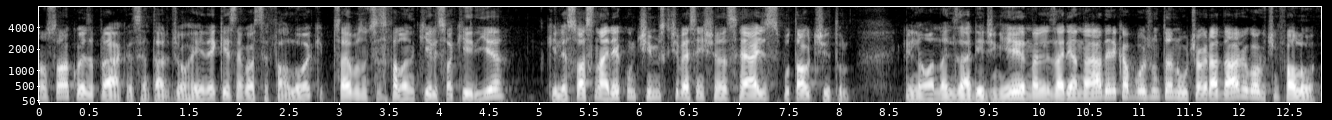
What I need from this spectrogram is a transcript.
não, só uma coisa para acrescentar do Joe Hayden é que esse negócio que você falou é que saiu as notícias falando que ele só queria, que ele só assinaria com times que tivessem chances reais de disputar o título. Que ele não analisaria dinheiro, não analisaria nada, ele acabou juntando útil ao agradável, igual o Vitinho falou.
